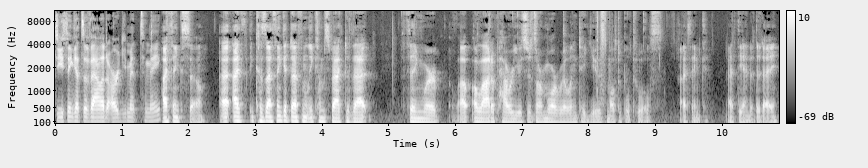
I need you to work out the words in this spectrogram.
Do you think that's a valid argument to make? I think so. I because I, I, think it definitely comes back to that thing where a, a, lot of power users are more willing to use multiple tools. I think at the end of the day.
